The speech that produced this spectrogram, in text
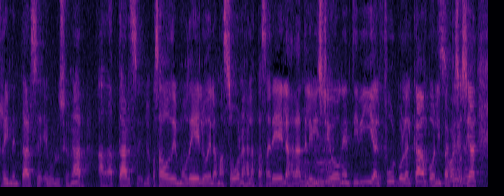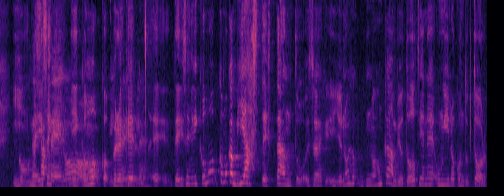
reinventarse, evolucionar, adaptarse. Yo he pasado de modelo del Amazonas a las pasarelas, a la televisión, en TV, al fútbol, al campo, al impacto social y me dicen y cómo pero es que eh, te dicen y cómo cómo cambiaste tanto y yo no no es un cambio todo tiene un hilo conductor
